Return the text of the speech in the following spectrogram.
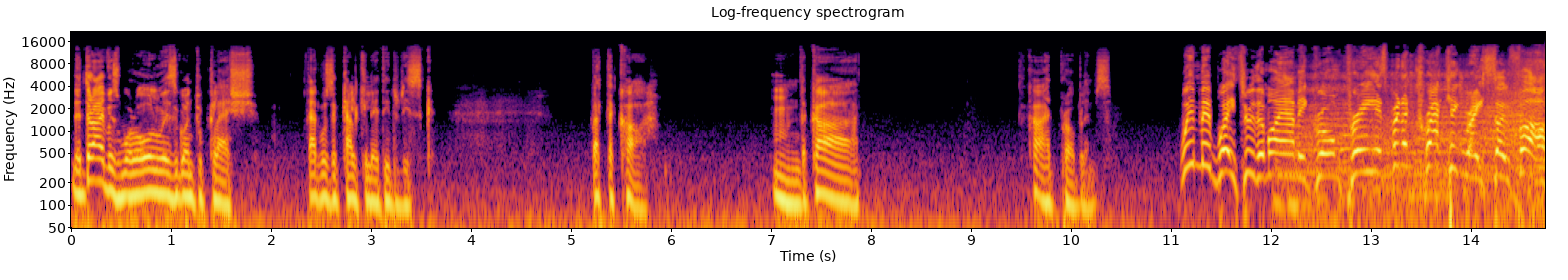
The drivers were always going to clash. That was a calculated risk. But the car. Mm, the car car had problems. We're midway through the Miami Grand Prix. It's been a cracking race so far,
